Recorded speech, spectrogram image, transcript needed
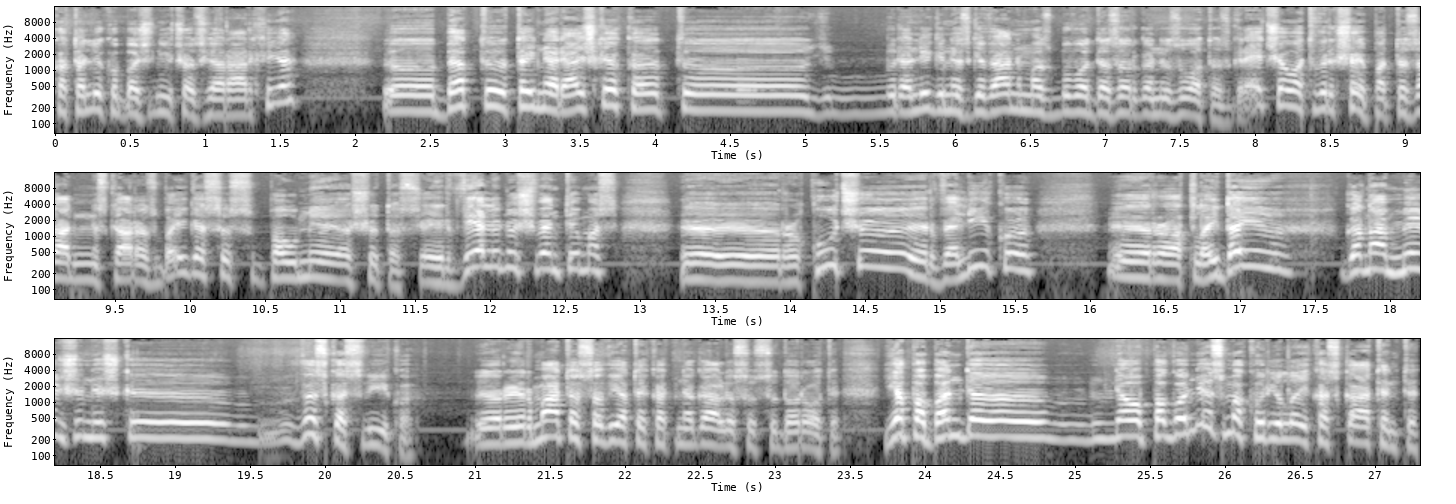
katalikų bažnyčios hierarchija, e, bet tai nereiškia, kad e, religinis gyvenimas buvo dezorganizuotas. Greičiau atvirkščiai, partizaninis karas baigėsi, paumėjo šitas. Ir vėlinių šventimas, ir kūčių, ir Velykų, ir atlaidai gana milžiniški, viskas vyko. Ir, ir matė sovietai, kad negali susidoroti. Jie pabandė neopagonizmą kurį laiką skatinti,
